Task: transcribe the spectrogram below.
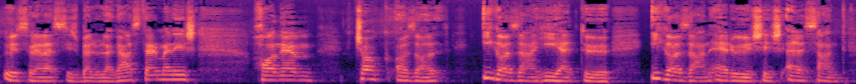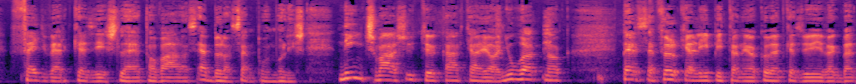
őszre lesz is belőle gáztermelés, hanem csak az a igazán hihető, igazán erős és elszánt fegyverkezés lehet a válasz ebből a szempontból is. Nincs más ütőkártyája a nyugatnak, persze föl kell építeni a következő években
